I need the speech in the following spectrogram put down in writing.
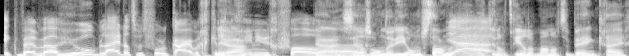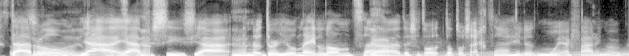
ik ben wel heel blij dat we het voor elkaar hebben gekregen in ieder geval. Ja, Eh, zelfs onder die omstandigheden dat je nog 300 man op de been krijgt. wel, Daarom, eh, heel ja, ja, precies. Ja. En door heel Nederland. Ja. Dus dat was, dat was echt een hele mooie ervaring ook.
